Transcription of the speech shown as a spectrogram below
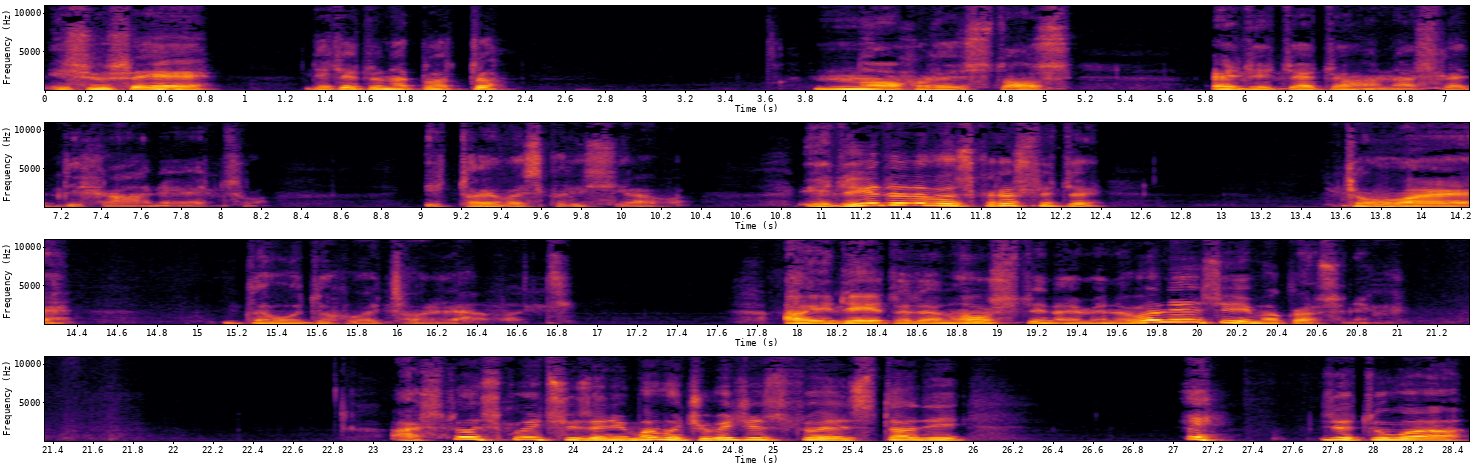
Исус е детето на плътта, но Христос е детето на след диханието. И Той възкресява. Идеята да възкръснете, това е да удовлетворявате. А идеята да носите наименование си има късник. А с това, с което се занимава човечеството е стади, е, за това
